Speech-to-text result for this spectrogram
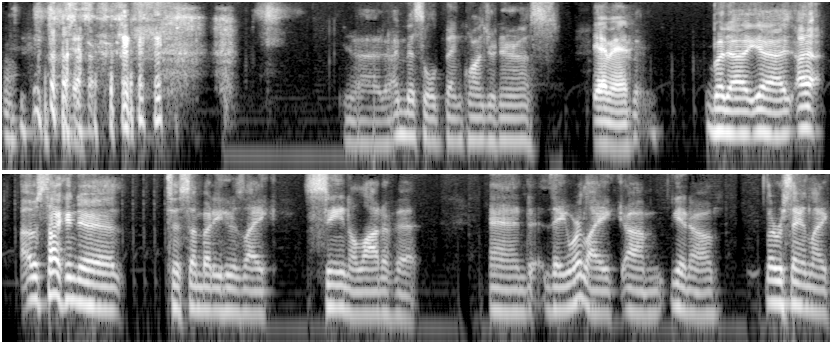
yeah, I miss old Ben Quadinaros. Yeah, man. But uh, yeah, I I was talking to to somebody who's like seen a lot of it, and they were like, um, you know, they were saying like,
